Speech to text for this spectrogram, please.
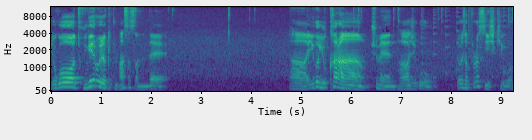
요거 두 개로 이렇게 좀 봤었었는데 아 이거 6화랑 줌엔 봐가지고 여기서 플러스 2 시키고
